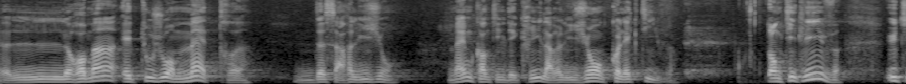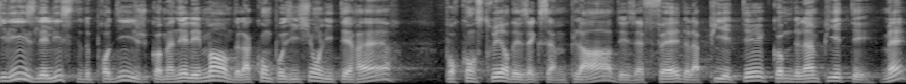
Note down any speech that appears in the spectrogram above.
Le Romain est toujours maître de sa religion même quand il décrit la religion collective. Donc tite utilise les listes de prodiges comme un élément de la composition littéraire pour construire des exemples, des effets de la piété comme de l'impiété. Mais,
